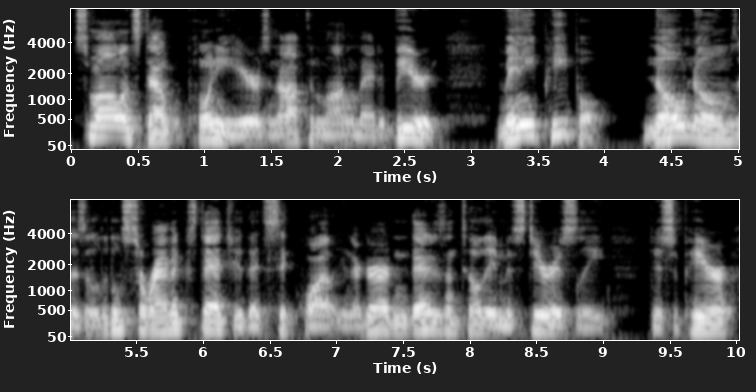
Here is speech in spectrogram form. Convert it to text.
small and stout with pointy ears and often long matted beard. Many people know gnomes as a little ceramic statue that sit quietly in their garden. That is until they mysteriously disappear.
